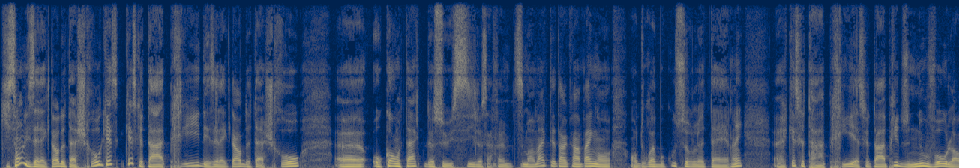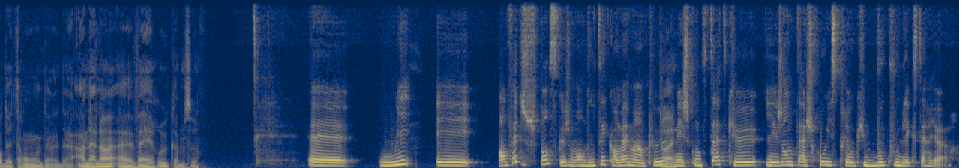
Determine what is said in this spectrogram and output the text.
qui sont les électeurs de Tachereau? Qu'est-ce que tu as appris des électeurs de Tachereau euh, au contact de ceux-ci? Ça fait un petit moment que tu es en campagne, on, on doit beaucoup sur le terrain. Qu'est-ce que tu as appris? Est-ce que tu as appris du nouveau lors de ton en allant vers eux comme ça? Oui, et en fait, je pense que je m'en doutais quand même un peu, mais je constate que les gens de Tachereau, ils se préoccupent beaucoup de l'extérieur.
